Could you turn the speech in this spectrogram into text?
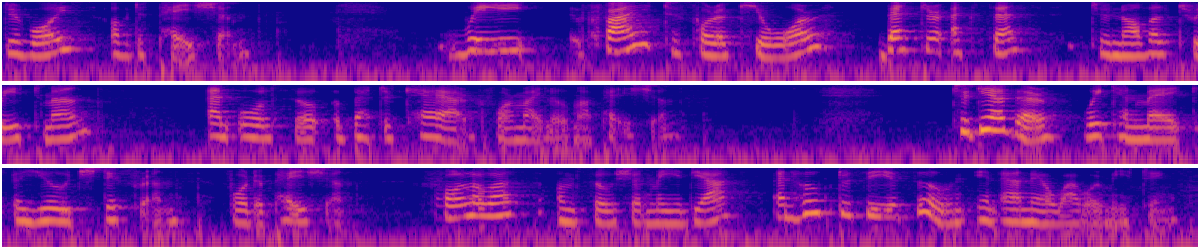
the voice of the patients. We fight for a cure, better access to novel treatments, and also a better care for myeloma patients. Together, we can make a huge difference for the patients. Follow us on social media and hope to see you soon in any of our meetings.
